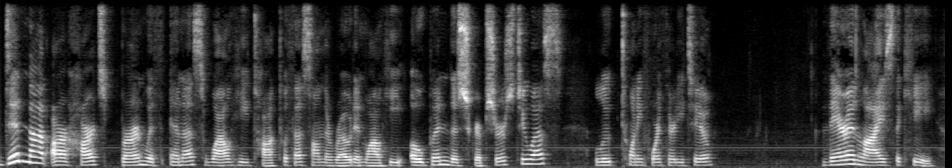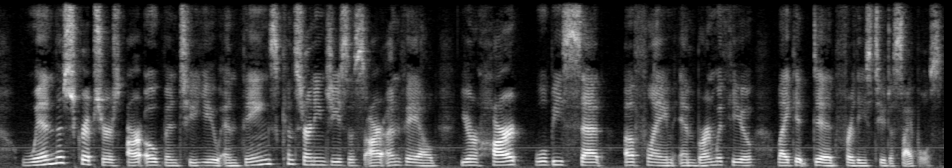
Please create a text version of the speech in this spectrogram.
Did not our hearts burn within us while he talked with us on the road and while he opened the scriptures to us. Luke 24 32. Therein lies the key. When the scriptures are open to you and things concerning Jesus are unveiled, your heart will be set aflame and burn with you like it did for these two disciples.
